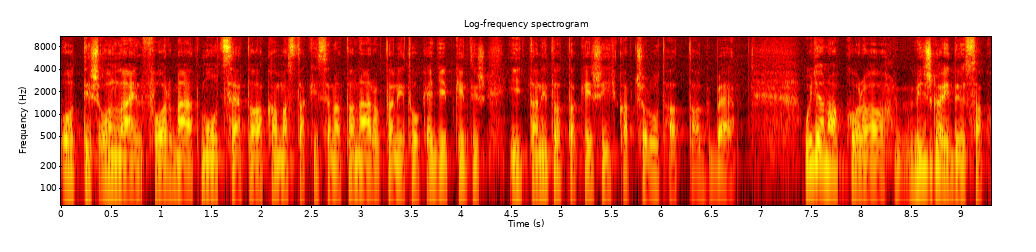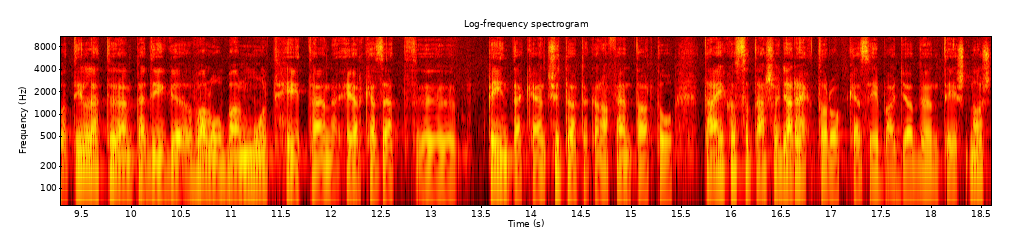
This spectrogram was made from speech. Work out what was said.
ott is online formát, módszert alkalmaztak, hiszen a tanárok, tanítók egyébként is így tanítottak, és így kapcsolódhattak be. Ugyanakkor a vizsgaidőszakot illetően pedig valóban múlt héten érkezett pénteken, csütörtökön a fenntartó tájékoztatás, hogy a rektorok kezébe adja a döntést. Nos,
